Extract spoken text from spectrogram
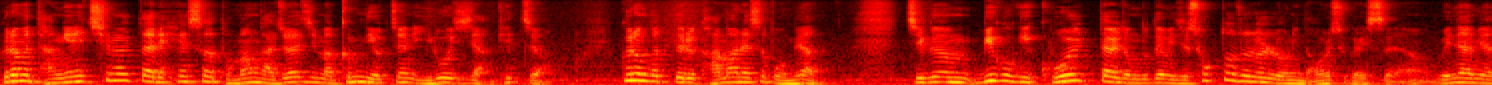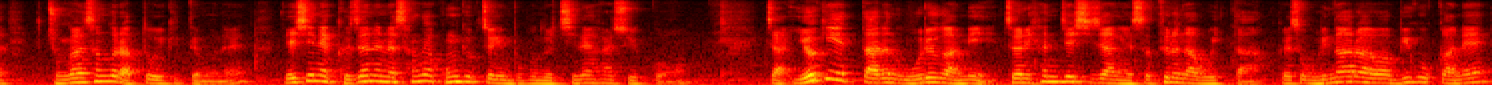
그러면 당연히 7월달에 해서 도망가줘야지만 금리 역전이 이루어지지 않겠죠. 그런 것들을 감안해서 보면 지금 미국이 9월달 정도 되면 이제 속도 조절론이 나올 수가 있어요. 왜냐하면 중간 선거를 앞두고 있기 때문에. 대신에 그전에는 상당히 공격적인 부분을 진행할 수 있고 자 여기에 따른 우려감이 저는 현재 시장에서 드러나고 있다. 그래서 우리나라와 미국 간의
